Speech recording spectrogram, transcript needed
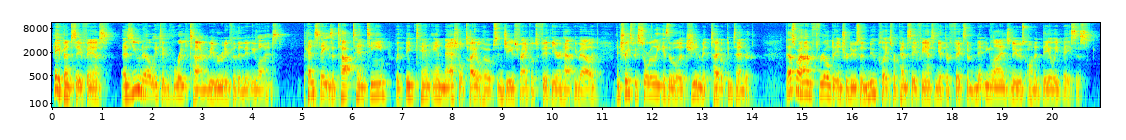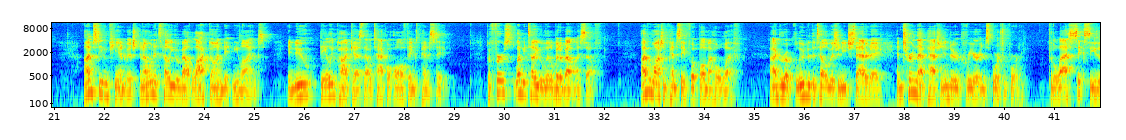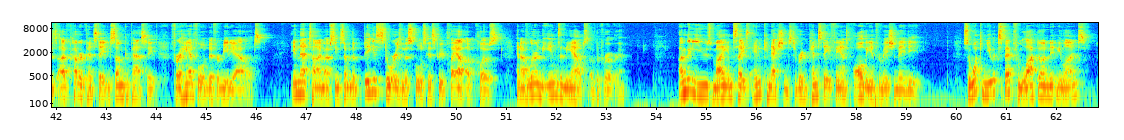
Hey, Penn State fans. As you know, it's a great time to be rooting for the Nittany Lions. Penn State is a top 10 team with Big Ten and national title hopes in James Franklin's fifth year in Happy Valley, and Trace McSorley is a legitimate title contender. That's why I'm thrilled to introduce a new place where Penn State fans can get their fix of Nittany Lions news on a daily basis. I'm Stephen Pianovich, and I want to tell you about Locked On Nittany Lions, a new daily podcast that will tackle all things Penn State. But first, let me tell you a little bit about myself. I've been watching Penn State football my whole life. I grew up glued to the television each Saturday and turned that passion into a career in sports reporting. For the last six seasons, I've covered Penn State in some capacity for a handful of different media outlets. In that time, I've seen some of the biggest stories in the school's history play out up close, and I've learned the ins and the outs of the program. I'm going to use my insights and connections to bring Penn State fans all the information they need. So, what can you expect from Locked On Nittany Lions?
